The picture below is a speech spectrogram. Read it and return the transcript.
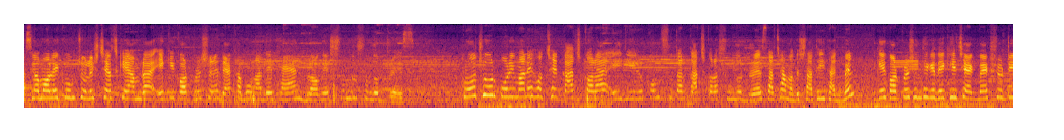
আসসালামু আলাইকুম, চলে এসছি আজকে আমরা একে কর্পোরেশনে দেখাবো ওনাদের হ্যান্ড ব্লগের সুন্দর সুন্দর ড্রেস। প্রচুর পরিমাণে হচ্ছে কাজ করা, এই যে এরকম সুতার কাজ করা সুন্দর ড্রেস আছে, আমাদের সাথেই থাকবেন। একে কর্পোরেশন থেকে দেখিয়েছি এক বা একশোটি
